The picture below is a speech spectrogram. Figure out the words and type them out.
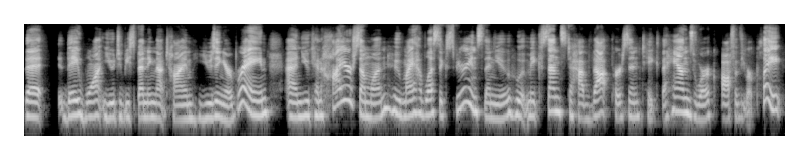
that they want you to be spending that time using your brain and you can hire someone who might have less experience than you who it makes sense to have that person take the hands work off of your plate.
